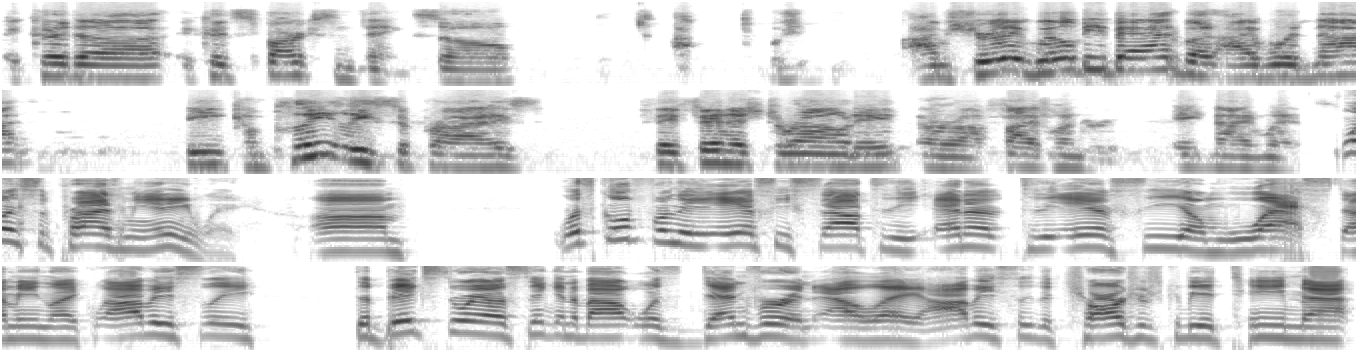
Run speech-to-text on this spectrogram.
it could uh, it could spark some things. So I'm sure they will be bad, but I would not be completely surprised if they finished around eight or uh, 500, eight nine wins. Wouldn't surprise me anyway. Um, let's go from the AFC South to the N- to the AFC um, West. I mean, like obviously, the big story I was thinking about was Denver and LA. Obviously, the Chargers could be a team that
